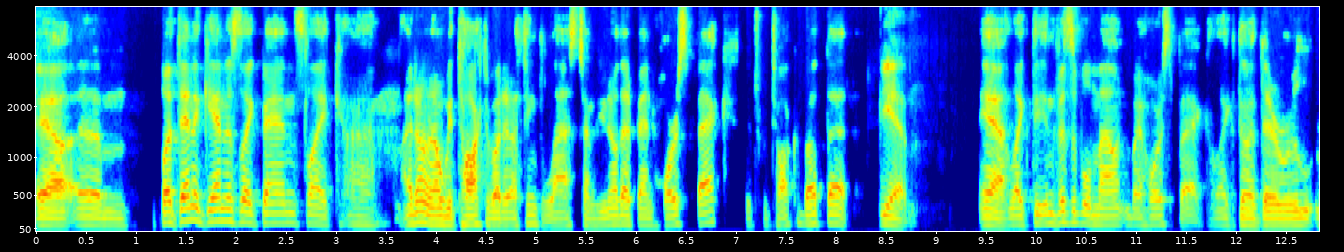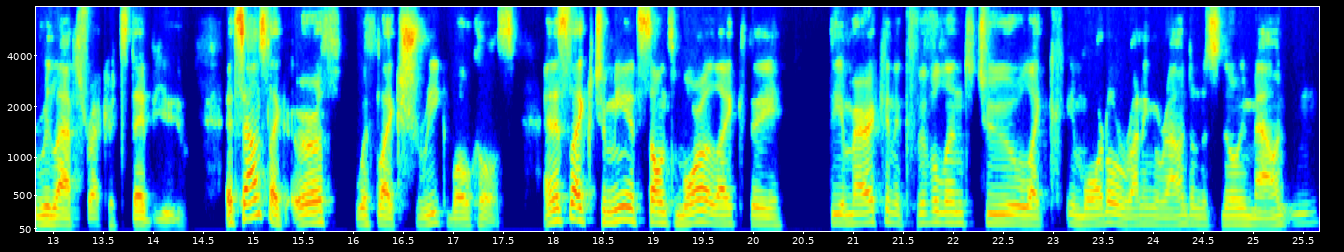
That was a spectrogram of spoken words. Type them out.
yeah. Um, but then again, it's like bands like uh, I don't know. We talked about it. I think the last time. Do you know that band Horseback? Did we talk about that? Yeah. Yeah, like the Invisible Mountain by Horseback, like the their Rel- Relapse Records debut. It sounds like Earth with like shriek vocals, and it's like to me, it sounds more like the the American equivalent to like Immortal running around on a snowy mountain,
